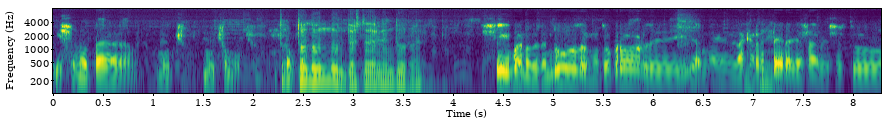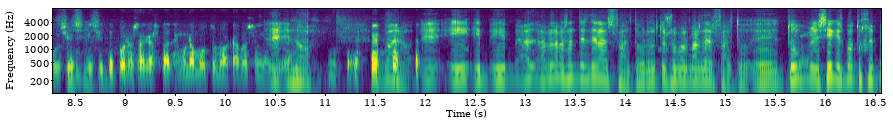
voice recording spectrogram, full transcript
y se nota mucho, mucho, mucho. To- Todo un mundo esto del enduro, ¿eh? Sí, bueno, del enduro, del motocross, de, en la carretera, ya sabes, esto siempre, si te pones a gastar en una moto no acabas en la vida. Eh, no. Bueno, eh, hablabas antes del asfalto, nosotros somos más de asfalto. Eh, ¿Tú sigues MotoGP?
